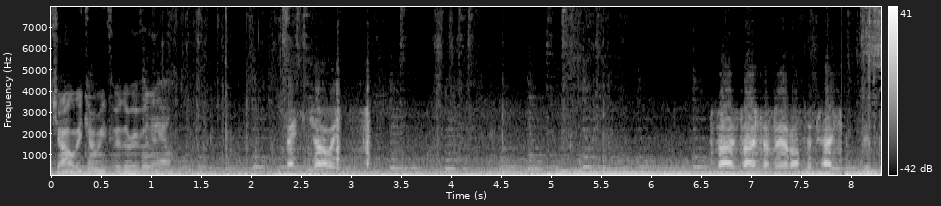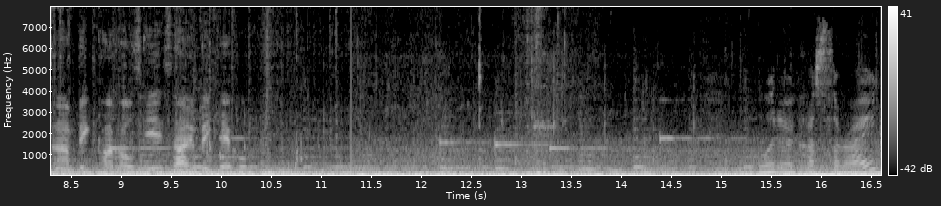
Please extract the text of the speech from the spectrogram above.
Charlie coming through the river now. Thank you, Charlie. So, start to veer off the track. There's um, big potholes here, so be careful. Water across the road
